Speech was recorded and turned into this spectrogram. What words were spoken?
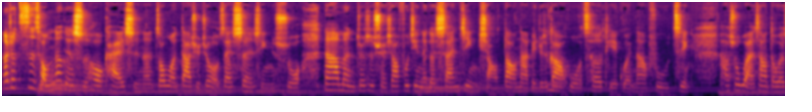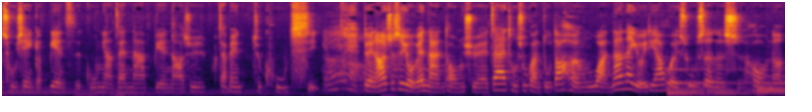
那就自从那个时候开始呢，中文大学就有在盛行说，那他们就是学校附近那个山径小道那边，就是刚好火车铁轨那附近，他说晚上都会出现一个辫子姑娘在那边，然后去在那边就哭泣，对，然后就是有位男同学在图书馆读到很晚，那那有一天要回宿舍的时候呢，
